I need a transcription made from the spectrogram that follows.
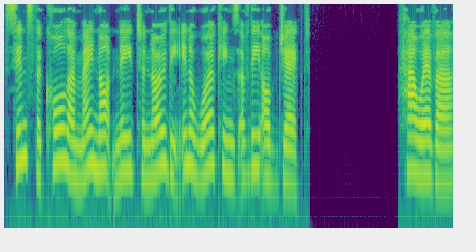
since the caller may not need to know the inner workings of the object. However,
